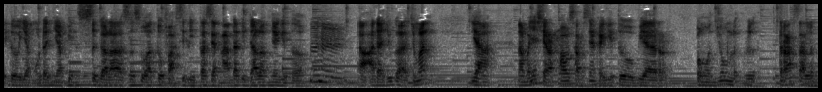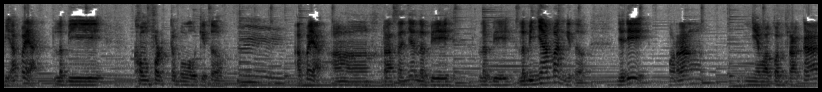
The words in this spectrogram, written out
gitu yang udah nyiapin segala sesuatu fasilitas yang ada di dalamnya gitu. Hmm. Ya, ada juga, cuman ya namanya share house harusnya kayak gitu biar pengunjung le- le- terasa lebih apa ya? Lebih comfortable gitu. Hmm. apa ya eh, rasanya lebih lebih lebih nyaman gitu jadi orang nyewa kontrakan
